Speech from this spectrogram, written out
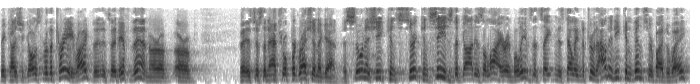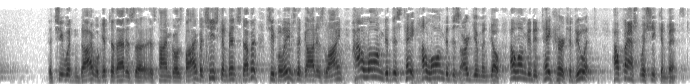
Because she goes for the tree, right? It's an if then or a, or a, it's just a natural progression again. As soon as she concedes that God is a liar and believes that Satan is telling the truth, how did he convince her, by the way? that she wouldn't die. We'll get to that as, uh, as time goes by, but she's convinced of it. She believes that God is lying. How long did this take? How long did this argument go? How long did it take her to do it? How fast was she convinced?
